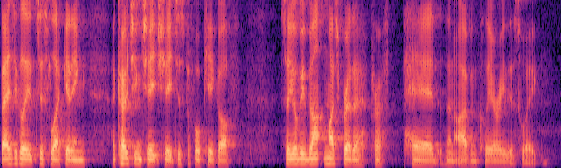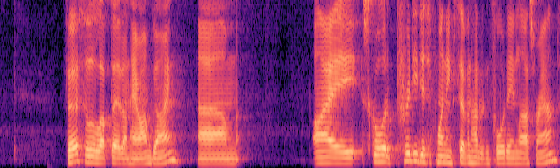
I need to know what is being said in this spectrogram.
Basically, it's just like getting a coaching cheat sheet just before kickoff. So you'll be much better prepared than Ivan Cleary this week. First, a little update on how I'm going. Um, I scored a pretty disappointing 714 last round,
